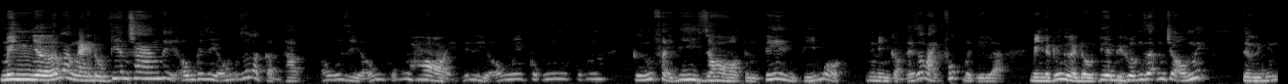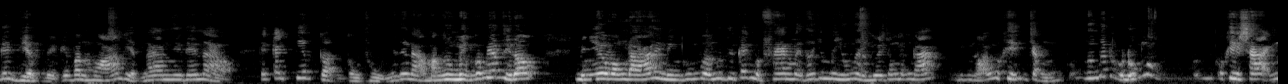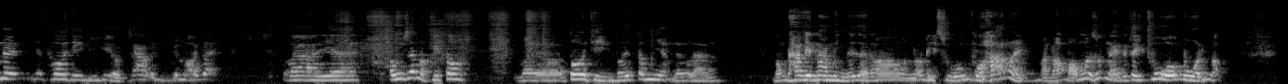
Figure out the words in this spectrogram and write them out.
Mình nhớ là ngày đầu tiên sang thì ông cái gì ông cũng rất là cẩn thận, ông cái gì ông cũng hỏi, cái gì ông ấy cũng cũng cứ phải đi dò từng tí từng tí một. Nên mình cảm thấy rất là hạnh phúc bởi vì là mình là cái người đầu tiên đi hướng dẫn cho ông ấy từ những cái việc về cái văn hóa Việt Nam như thế nào, cái cách tiếp cận cầu thủ như thế nào. Mặc dù mình có biết gì đâu, mình yêu bóng đá thì mình cũng với tư cách một fan vậy thôi, chứ mình không phải là người trong bóng đá mình nói có khi cũng chẳng không biết có đúng không? Có khi sai cũng nên thôi thì mình hiểu sao thì mình cứ nói vậy. Và uh, ông rất là quý tôi. Và tôi thì với tâm niệm rằng là bóng đá Việt Nam mình bây giờ nó nó đi xuống quá rồi mà nó bóng mà lúc này thấy thua buồn lắm.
